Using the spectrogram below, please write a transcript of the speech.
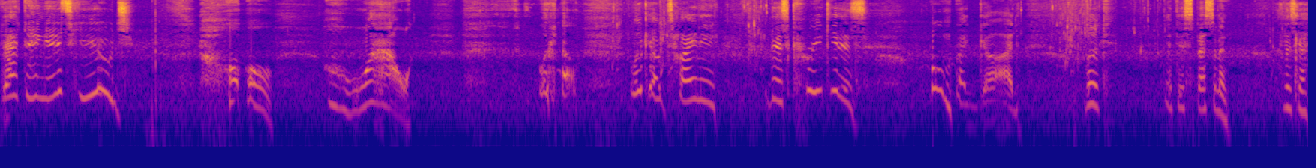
That thing is huge. Oh, oh wow. Look how Look how tiny this creek is. Oh my God. Look at this specimen. Look at this guy.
